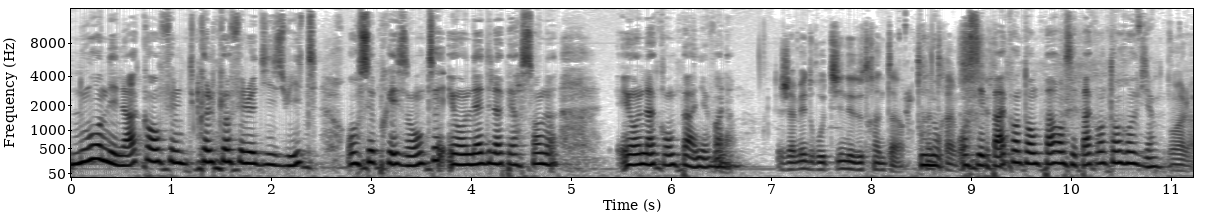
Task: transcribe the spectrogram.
nous, on est là. Quand quelqu'un fait le 18, on se présente et on aide la personne et on l'accompagne. Voilà. Jamais de routine et de train Non, on ne sait pas quand on part, on ne sait pas quand on revient. Voilà.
